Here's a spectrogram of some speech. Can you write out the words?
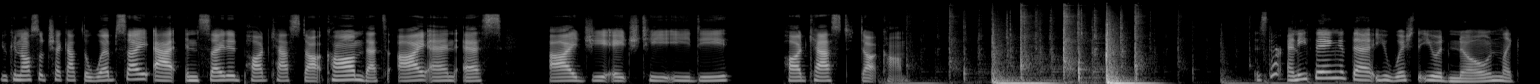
You can also check out the website at insightedpodcast.com. That's I N S I G H T E D podcast.com. Is there anything that you wish that you had known, like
